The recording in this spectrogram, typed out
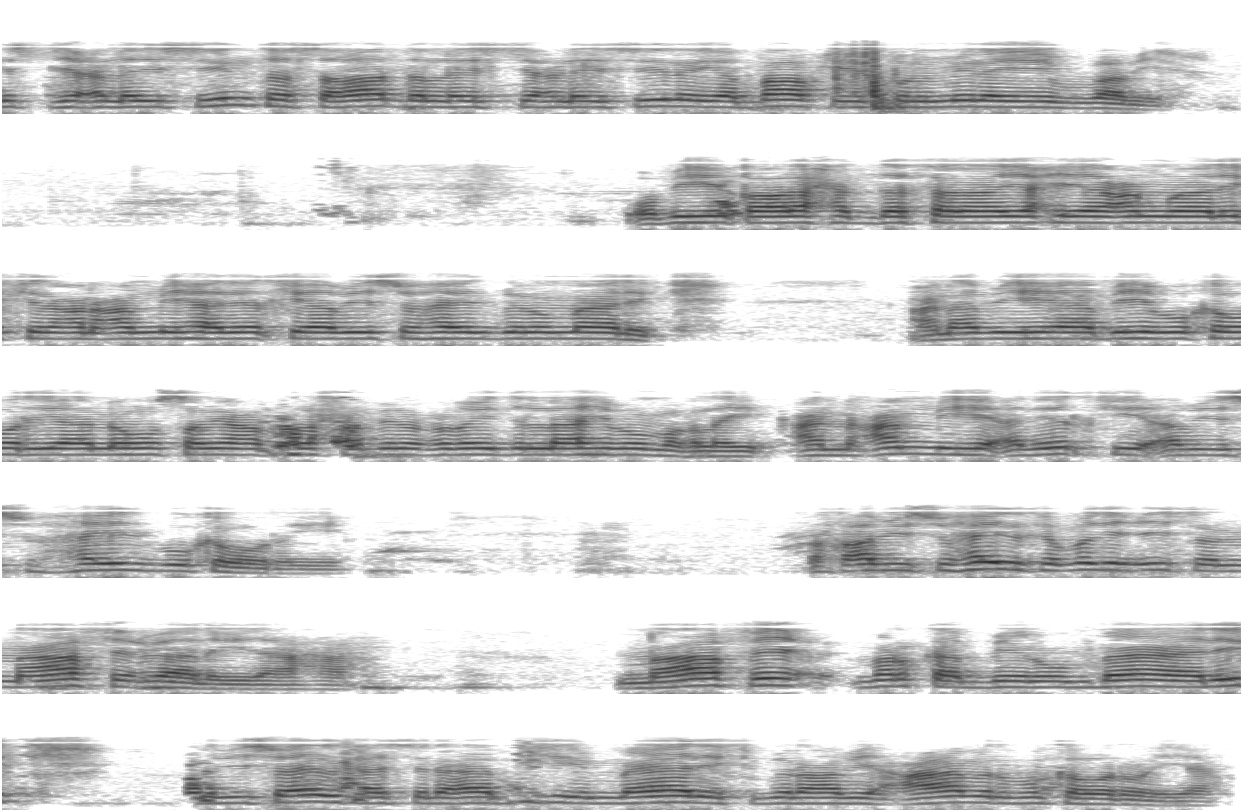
استعليسين تصلاة اللي استعليسين في كل من يبابي وبه قال حدثنا يحيى عن مالك عن عمه هذيك أبي سهيل بن مالك. عن أبيه أبيه بكوري أنه سمع طلحة بن عبيد الله بن مغلي. عن عمه أذيرك أبي سهيل بكوري. أبي سهيل كمجعيس نافع بالإلهة نافع مركب بن مالك أبي سهيل كاسن أبيه مالك بن أبي عامر بكوري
